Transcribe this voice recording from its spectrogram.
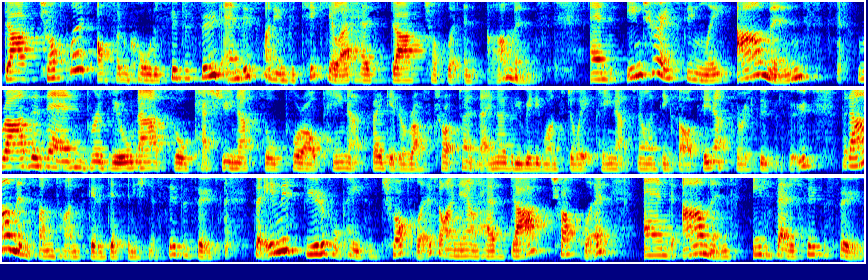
dark chocolate, often called a superfood, and this one in particular has dark chocolate and almonds. And interestingly, almonds, rather than Brazil nuts or cashew nuts or poor old peanuts, they get a rough trot, don't they? Nobody really wants to eat peanuts. No one thinks, oh, peanuts are a superfood. But almonds sometimes get a definition of superfood. So in this beautiful piece of chocolate, I now have dark chocolate and almonds. Is that a superfood?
